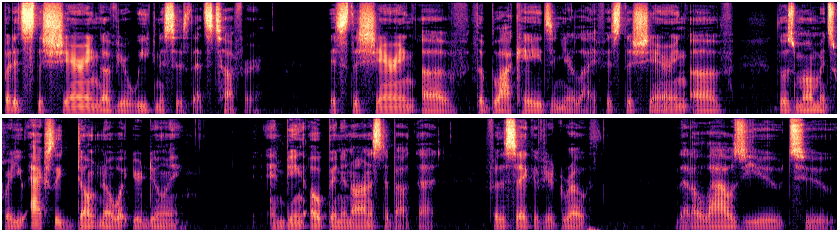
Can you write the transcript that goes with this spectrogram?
But it's the sharing of your weaknesses that's tougher. It's the sharing of the blockades in your life. It's the sharing of those moments where you actually don't know what you're doing and being open and honest about that for the sake of your growth. that allows you to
